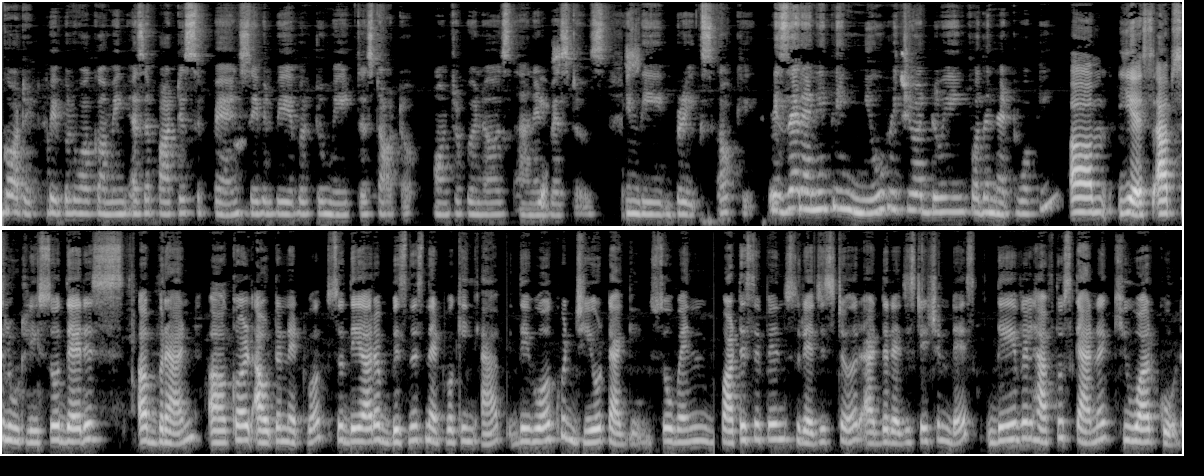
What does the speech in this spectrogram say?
got it. People who are coming as a participants, they will be able to meet the startup entrepreneurs and Yes. investors in the breaks. Okay. Is there anything new which you are doing for the networking? Um, yes, absolutely. So there is a brand uh, called Outer Network. So they are a business networking app. They work with geotagging. So when participants register at the registration desk, they will have to scan a QR code.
